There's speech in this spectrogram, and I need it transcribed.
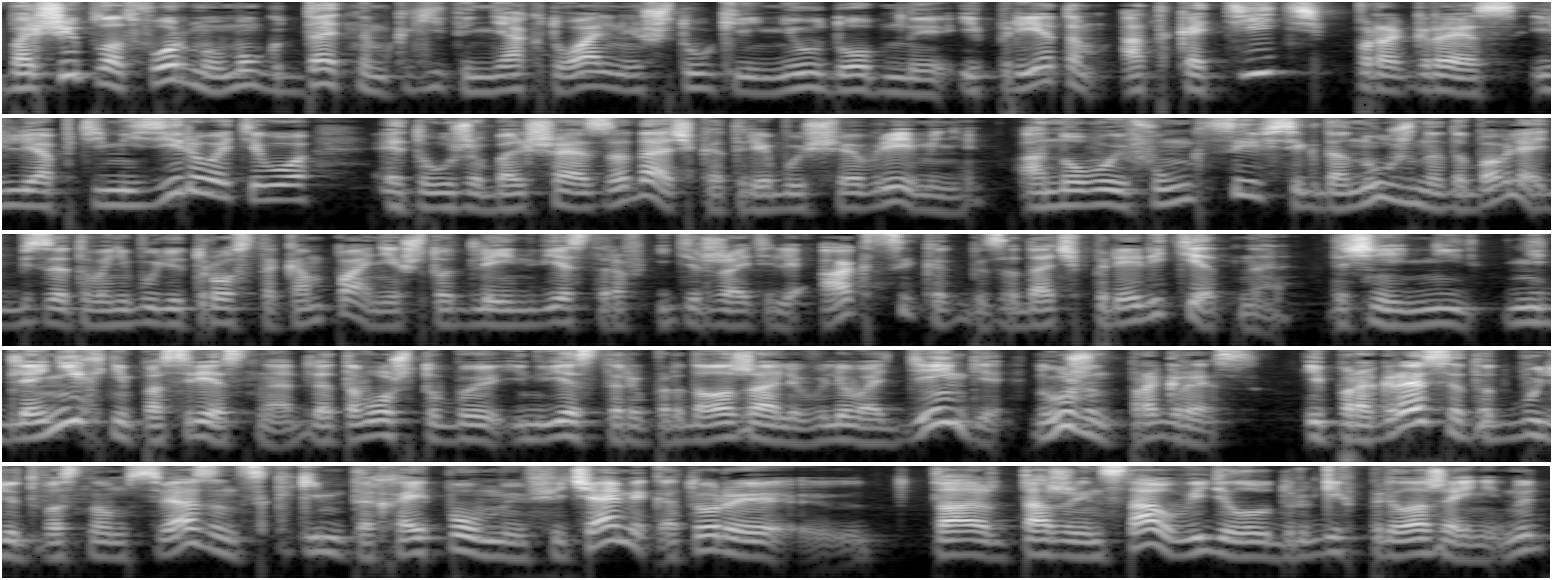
Большие платформы могут дать нам какие-то неактуальные штуки, неудобные, и при этом откатить прогресс или оптимизировать его – это уже большая задачка, требующая времени. А новые функции всегда нужно добавлять, без этого не будет роста компании, что для инвесторов и держателей акций как бы задача приоритетная. Точнее, не, не для них непосредственно, а для того, чтобы инвесторы продолжали выливать деньги, нужен прогресс. И прогресс этот будет в основном связан с какими-то хайповыми фичами, которые э, та, та же инста увидела у других приложений. Ну,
